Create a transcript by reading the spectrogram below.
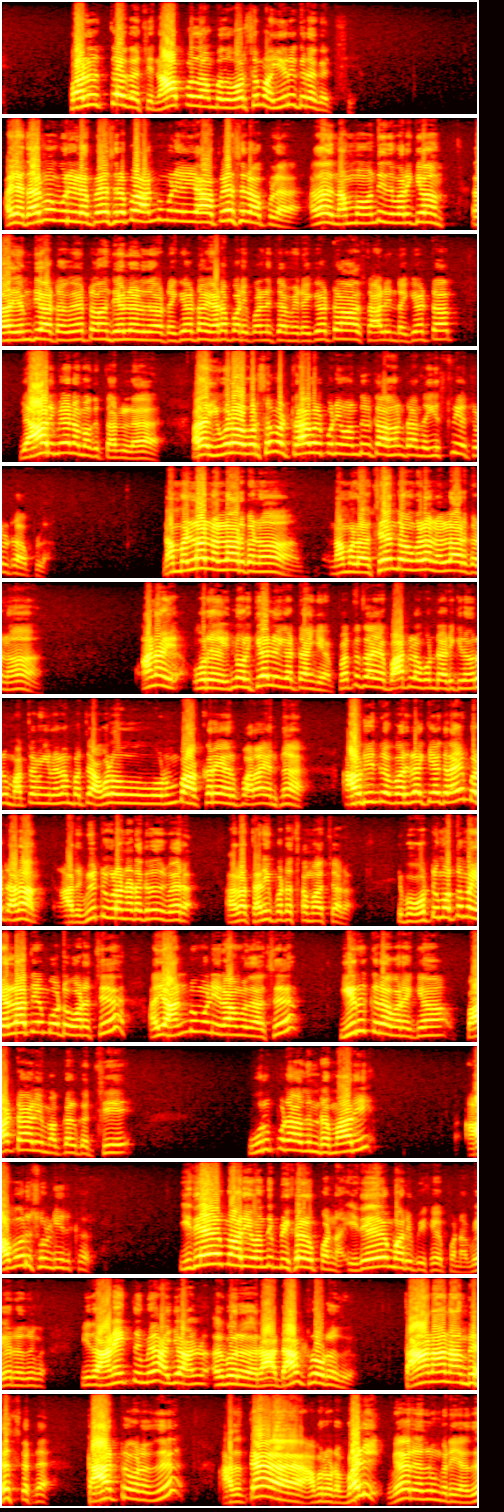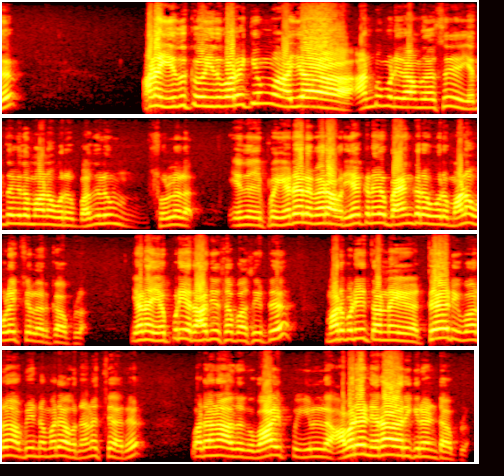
பழுத்த கட்சி நாற்பது ஐம்பது வருஷமா இருக்கிற கட்சி. ஐயா தருமபுரியில் பேசுகிறப்ப அன்புமணி ஐயா பேசுகிறாப்புல அதாவது நம்ம வந்து இது வரைக்கும் எம்ஜிஆர்கிட்ட கேட்டோம் ஜெயலலிதாட்ட கேட்டோம் எடப்பாடி பழனிசாமிகிட்ட கேட்டோம் ஸ்டாலின்கிட்ட கேட்டோம். யாருமே நமக்கு தரல. அதாவது இவ்வளோ வருஷமா டிராவல் பண்ணி வந்திருக்காங்கன்ற அந்த ஹிஸ்ட்ரியை சொல்கிறாப்புல நம்ம எல்லாம் நல்லா இருக்கணும். நம்மளை சேர்ந்தவங்களாம் நல்லா இருக்கணும். ஆனால் ஒரு இன்னொரு கேள்வி கேட்டாங்க. பெத்த தாயை பாட்டில் கொண்டு அடிக்கிறவர் மற்றவங்களெல்லாம் பார்த்து அவ்வளோ ரொம்ப அக்கறையாக இருப்பாரா என்ன? அப்படின்ற மாதிரிலாம் கேட்குறாங்க. பட் ஆனால் அது வீட்டுக்குள்ளே நடக்கிறது வேறு. அதெல்லாம் தனிப்பட்ட சமாச்சாரம். இப்போ ஒட்டுமொத்தமாக எல்லாத்தையும் போட்டு உடச்சி ஐயா அன்புமணி ராமதாஸ் இருக்கிற வரைக்கும் பாட்டாளி மக்கள் கட்சி உருப்படாதுன்ற மாதிரி அவர் சொல்லியிருக்கார். இதே மாதிரி வந்து பிஹேவ் பண்ண இதே மாதிரி பிஹேவ் பண்ண. வேறு எதுவும் இது அனைத்துமே ஐயா அன்- இவர் ரா- டாக்டரோடது. தானாக நான் பேசல டாக்டரோடது அதைத்தான் அவரோட வழி வேறு எதுவும் கிடையாது. ஆனால் இதுக்கு இது வரைக்கும் ஐயா அன்புமணி ராமதாஸ் எந்த விதமான ஒரு பதிலும் சொல்லலை. இது இப்போ இடையில வேற அவர் ஏற்கனவே பயங்கர ஒரு மன உளைச்சல் இருக்காப்புல. ஏன்னா எப்படியும் ராஜ்யசபா சீட்டு மறுபடியும் தன்னை தேடி வரும் அப்படின்ற மாதிரி அவர் நினச்சாரு. பட் ஆனால் அதுக்கு வாய்ப்பு இல்லை. அவரே நிராகரிக்கிறேன்ட்டாப்புல.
